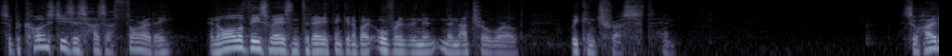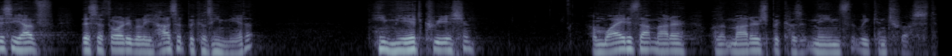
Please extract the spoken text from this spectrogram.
So, because Jesus has authority in all of these ways, and today thinking about over the, the natural world, we can trust him. So, how does he have this authority? Well, he has it because he made it. He made creation. And why does that matter? Well, it matters because it means that we can trust.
